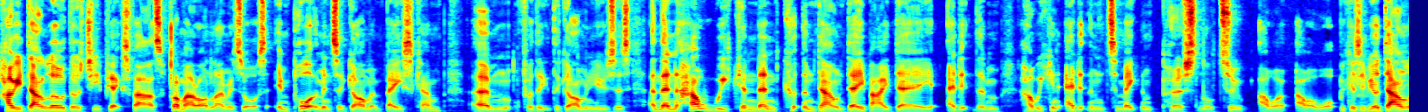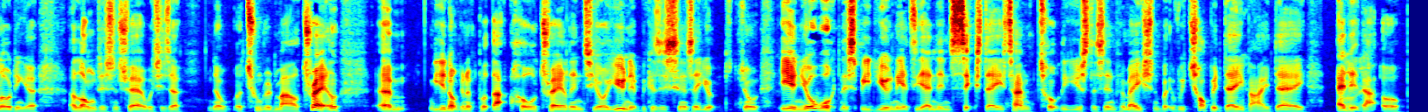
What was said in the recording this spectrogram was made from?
how you download those GPX files from our online resource import them into Garmin Basecamp um, for the, the Garmin users and then how we can then cut them down day by day edit them how we can edit them to make them personal to our our walk because if you're downloading a, a long distance trail which is a you know a 200 mile trail um, you're not going to put that whole trail into your unit because it's going to say, you you know, Ian, you're walking this speed, you're going to get to the end in six days' time. Totally useless information. But if we chop it day by day, edit that up,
